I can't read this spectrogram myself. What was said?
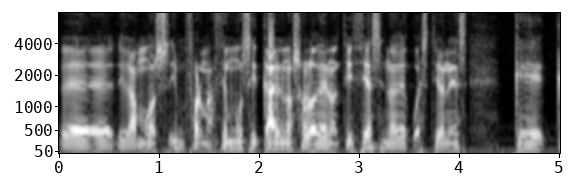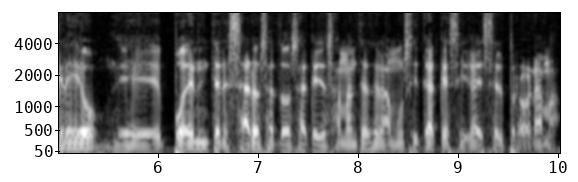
eh, digamos, información musical no solo de noticias, sino de cuestiones que creo eh, pueden interesaros a todos aquellos amantes de la música que sigáis el programa.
